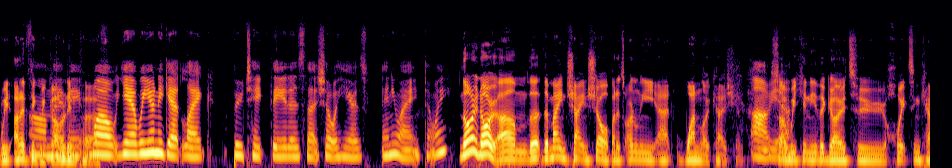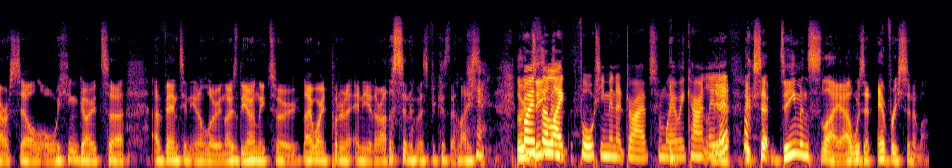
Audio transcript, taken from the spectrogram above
we, I don't think we Oh, got it in maybe. Perth. Well, yeah, we only get like boutique theaters that show it here is anyway, don't we? no, no. Um, the the main chain show it, but it's only at one location. Oh, yeah. So we can either go to Hoyts and Carousel or we can go to Event in Innaloo, and those are the only two. They won't put it at any of their other cinemas because they're lazy. Though Both Demon- are like 40 minute drives from where we currently yeah, live. except Demon Slayer was at every cinema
